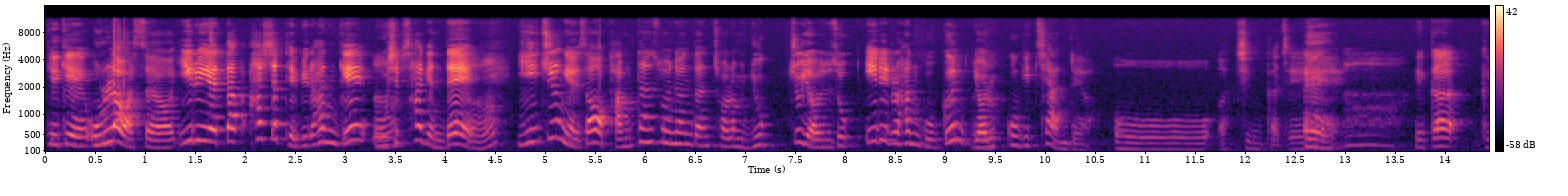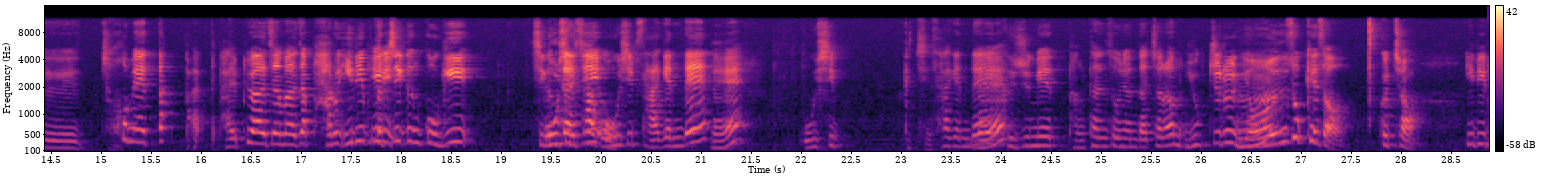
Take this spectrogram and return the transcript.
이게 올라왔어요. 1위에 딱 핫샷 데뷔를 한게 어. 54개인데, 어. 이 중에서 방탄소년단처럼 6주 연속 1위를 한 곡은 음. 10곡이 채 안 돼요. 어, 어, 지금까지. 네. 그러니까 그 처음에 딱 바- 발표하자마자 바로 1위부터 1위. 찍은 곡이 지금까지 54 곡. 54개인데 네. 50 그치 4개인데 네. 그 중에 방탄소년단처럼 6주를 음. 연속해서 그쵸. 1위를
